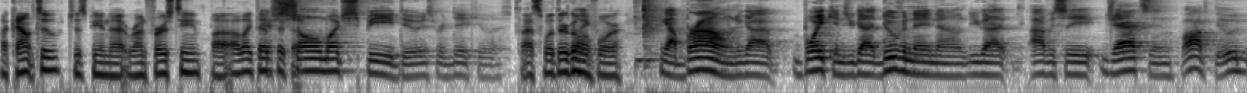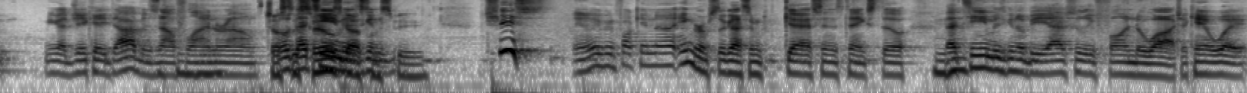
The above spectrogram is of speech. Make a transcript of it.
account to, just being that run first team. But I like that There's pickup. so much speed, dude. It's ridiculous. That's what they're going Like- for. You got Brown, you got Boykins, you got Duvernay now, you got obviously Jackson. Fuck, dude. You got J.K. Dobbins now flying around. Those- Justice that Hill's team got is some gonna. speed. Jeez. You know, even fucking uh, Ingram still got some gas in his tank still. That team is gonna be absolutely fun to watch. I can't wait.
